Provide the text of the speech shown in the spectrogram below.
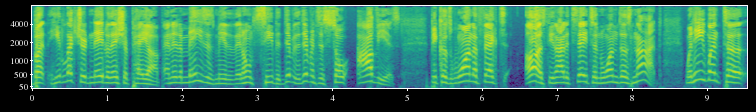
but he lectured NATO, they should pay up. And it amazes me that they don't see the difference. The difference is so obvious because one affects us, the United States, and one does not. When he went to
